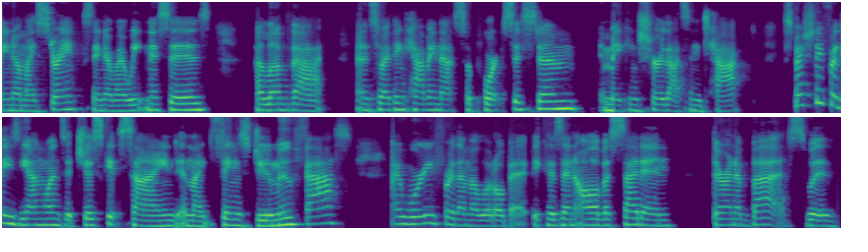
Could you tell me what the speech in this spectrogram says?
They know my strengths, they know my weaknesses. I love that. And so I think having that support system and making sure that's intact, especially for these young ones that just get signed and like things do move fast. I worry for them a little bit because then all of a sudden they're on a bus with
